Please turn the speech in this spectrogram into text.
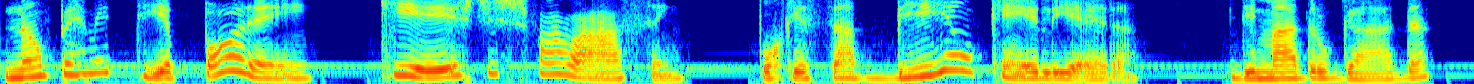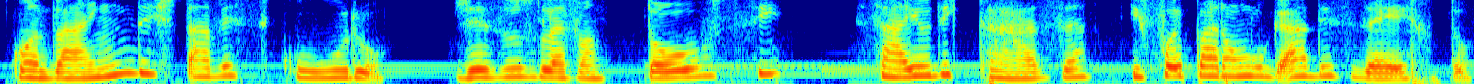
Não permitia, porém, que estes falassem, porque sabiam quem ele era. De madrugada, quando ainda estava escuro, Jesus levantou-se, saiu de casa e foi para um lugar deserto,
